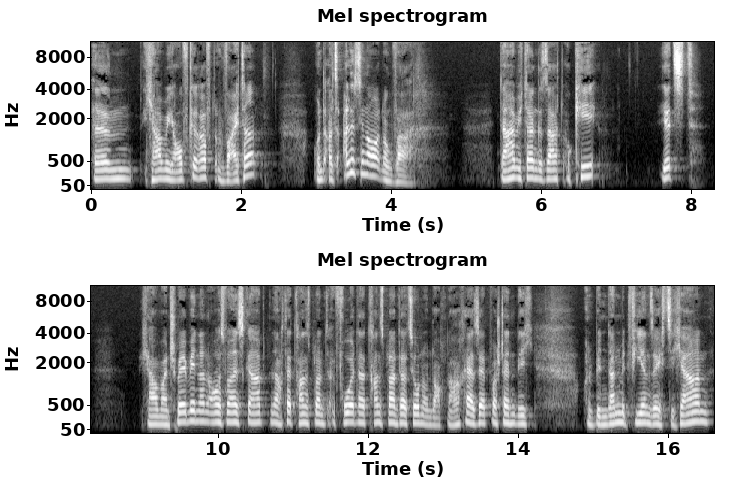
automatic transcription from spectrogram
Ähm, ich habe mich aufgerafft und weiter. Und als alles in Ordnung war, da habe ich dann gesagt, okay, jetzt, ich habe meinen Schwerbehindertenausweis gehabt nach der Transplant vor der Transplantation und auch nachher selbstverständlich und bin dann mit 64 Jahren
